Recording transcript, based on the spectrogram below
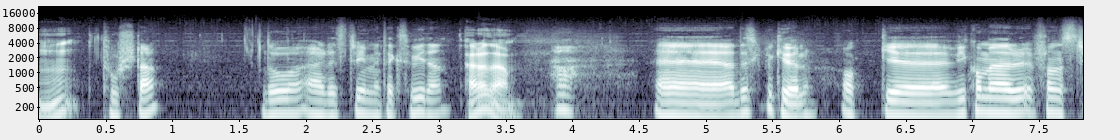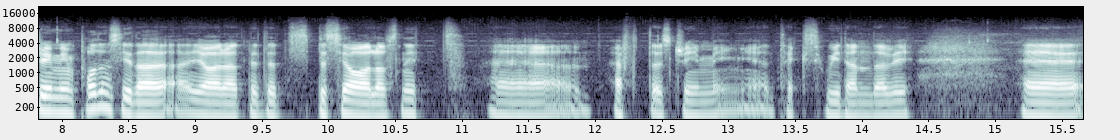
Mm. torsdag, då är det Streaming Tech Sweden. Är det det? Eh, det ska bli kul. Och eh, vi kommer från Streamingpoddens sida eh, göra ett litet specialavsnitt eh, efter Streaming eh, Tech Sweden där vi eh,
